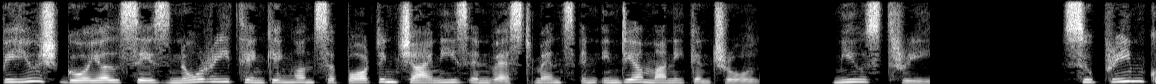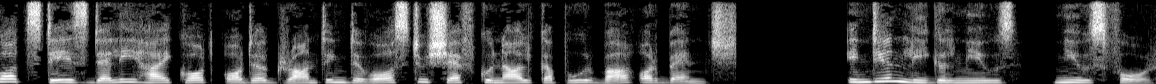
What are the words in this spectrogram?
Piyush Goyal says no rethinking on supporting Chinese investments in India Moneycontrol. News 3. Supreme Court stays Delhi High Court order granting divorce to chef Kunal Kapur Bar or bench. Indian legal news, News 4.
